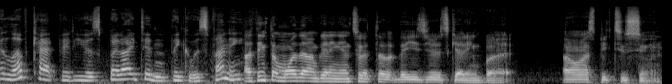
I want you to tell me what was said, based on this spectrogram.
I love cat videos, but I didn't think it was funny. I think the more that I'm getting into it, the, the easier it's getting, but I don't want to speak too soon.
